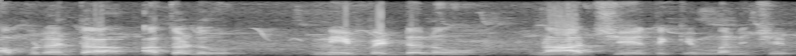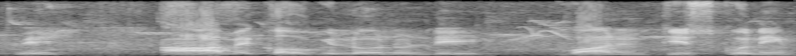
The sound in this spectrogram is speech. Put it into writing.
అప్పుడంట అతడు నీ బిడ్డను నా చేతికిమ్మని చెప్పి ఆమె కౌగిల్లో నుండి వానిని తీసుకొని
